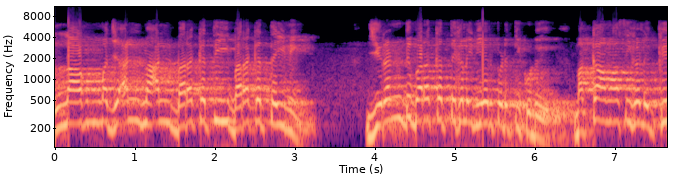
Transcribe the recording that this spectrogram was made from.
அல்லாஹும்ம ஜஅல் அல் பரக்கத்தி நீ. இரண்டு பரக்கத்துகளை நீ ஏற்படுத்தி கொடு. மக்காவாசிகளுக்கு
